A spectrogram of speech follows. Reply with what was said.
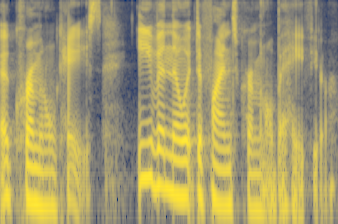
a criminal case, even though it defines criminal behavior.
